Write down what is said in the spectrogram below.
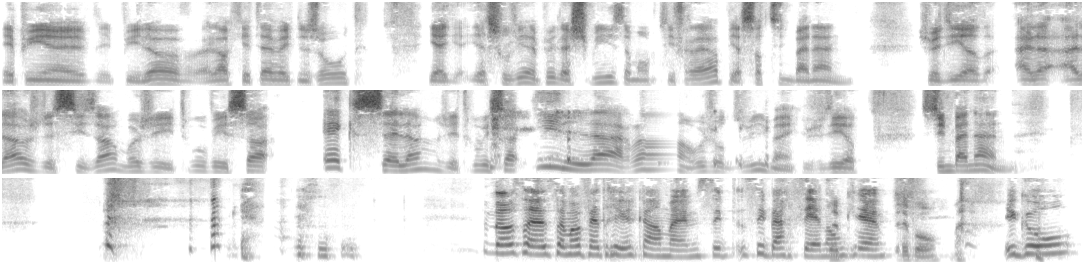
Et puis, et puis là, alors qu'il était avec nous autres, il a, il a, soulevé un peu la chemise de mon petit frère, puis il a sorti une banane. Je veux dire, à l'âge de six ans, moi, j'ai trouvé ça excellent. J'ai trouvé ça hilarant. Aujourd'hui, ben, je veux dire, c'est une banane. non, ça, m'a fait rire quand même. C'est parfait. Donc, c'est bon. Hugo,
